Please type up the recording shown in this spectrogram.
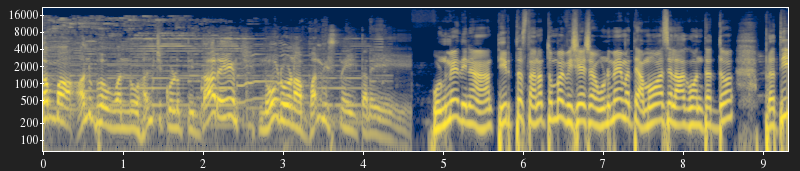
ತಮ್ಮ ಅನುಭವವನ್ನು ಹಂಚಿಕೊಳ್ಳುತ್ತಿದ್ದಾರೆ. ನೋಡೋಣ ಬನ್ನಿ ಸ್ನೇಹಿತರೆ. ಹುಣ್ಮೆ ದಿನ ತೀರ್ಥಸ್ಥಾನ ತುಂಬ ವಿಶೇಷ. ಹುಣ್ಮೆ ಮತ್ತು ಅಮಾವಾಸ್ಯೆಲಿ ಆಗುವಂಥದ್ದು ಪ್ರತಿ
